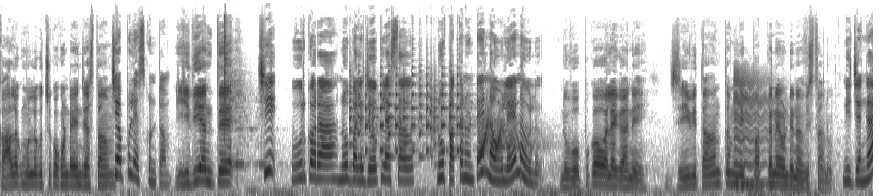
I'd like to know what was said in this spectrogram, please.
కాళ్ళకు ముళ్ళు గుచ్చుకోకుండా ఏం చేస్తాం? చెప్పులు వేసుకుంటాం ఇది అంతే. చి ఊరుకోరా నువ్వు భలే జోకులేస్తావు. నువ్వు పక్కనుంటే నవ్వులే నవ్వులు. నువ్వు ఒప్పుకోవాలే గాని జీవితాంతం నీ పక్కనే ఉండి నవ్విస్తాను. నిజంగా?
